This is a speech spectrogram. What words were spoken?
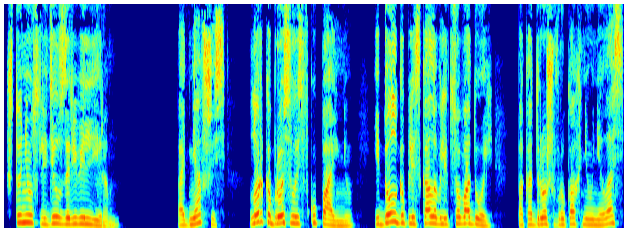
что не уследил за ревелиром. Поднявшись, Лорка бросилась в купальню и долго плескала в лицо водой, пока дрожь в руках не унялась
